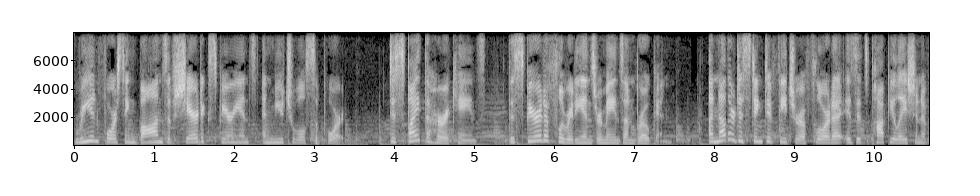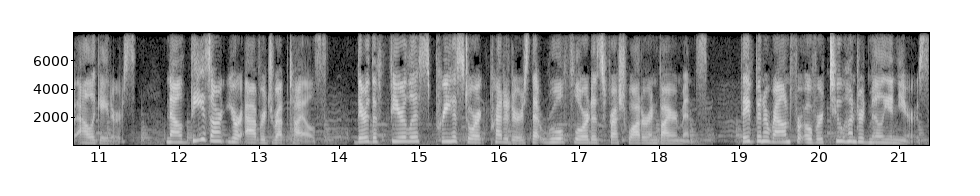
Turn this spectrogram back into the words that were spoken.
reinforcing bonds of shared experience and mutual support. Despite the hurricanes, the spirit of Floridians remains unbroken. Another distinctive feature of Florida is its population of alligators. Now, these aren't your average reptiles. They're the fearless, prehistoric predators that rule Florida's freshwater environments. They've been around for over 200 million years,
